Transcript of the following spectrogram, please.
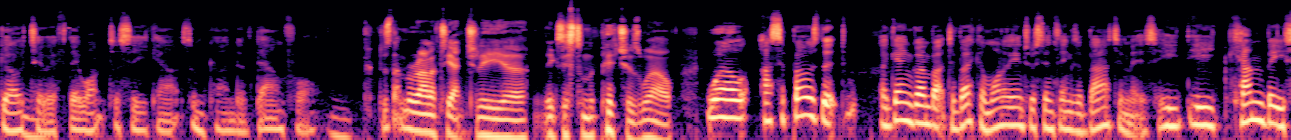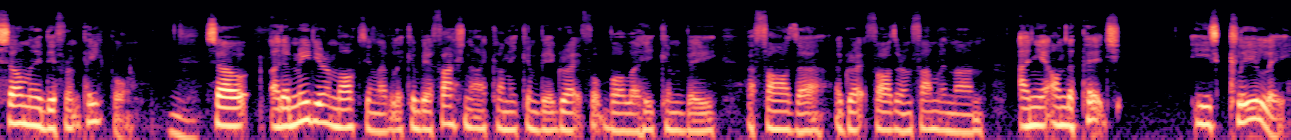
go hmm. to if they want to seek out some kind of downfall. Hmm. Does that morality actually uh, exist on the pitch as well? Well, I suppose that again, going back to Beckham, one of the interesting things about him is he he can be so many different people. Hmm. So, at a media and marketing level, he can be a fashion icon, he can be a great footballer, he can be a father, a great father and family man, and yet on the pitch, he's clearly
